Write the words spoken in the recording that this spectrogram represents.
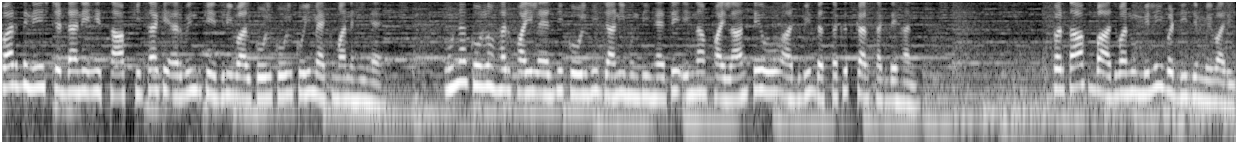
ਪਰ ਦਿਨੇਸ਼ ਚੱਡਾ ਨੇ ਇਹ ਸਾਫ਼ ਕੀਤਾ ਕਿ ਅਰਵਿੰਦ ਕੇਜਰੀਵਾਲ ਕੋਲ ਕੋਲ ਕੋਈ ਮਹਿਕਮਾ ਨਹੀਂ ਹੈ। ਉਹਨਾਂ ਕੋਲੋਂ ਹਰ ਫਾਈਲ ਐਲਜੀ ਕੋਲ ਹੀ ਜਾਣੀ ਹੁੰਦੀ ਹੈ ਤੇ ਇਹਨਾਂ ਫਾਈਲਾਂ ਤੇ ਉਹ ਅੱਜ ਵੀ ਦਸਤਖਤ ਕਰ ਸਕਦੇ ਹਨ। ਪ੍ਰਤਾਪ ਬਾਜਵਾ ਨੂੰ ਮਿਲੀ ਵੱਡੀ ਜ਼ਿੰਮੇਵਾਰੀ।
